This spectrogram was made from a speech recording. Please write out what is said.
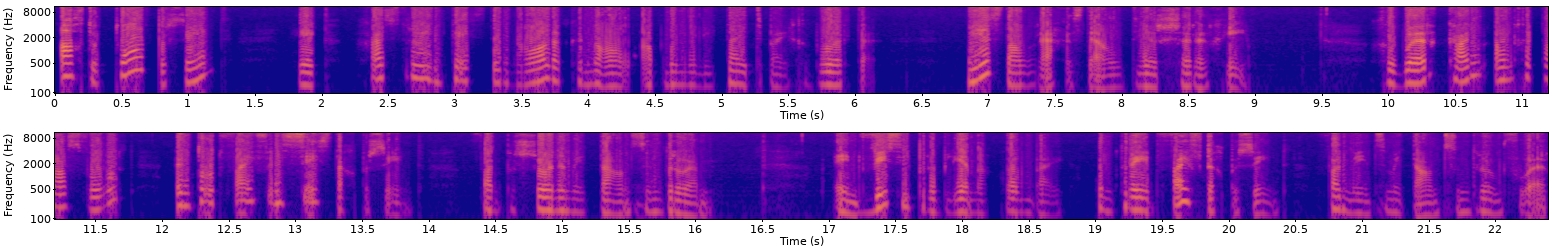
8 tot 12% het gastro-intestinale kanaal abnormaliteit by geboorte, meestal reggestel deur chirurgie. Gehoor kan aangepas word in tot 65% van persone met Down syndroom. En visieprobleme kom by omtrent 50% van mense met Down syndroom voor.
